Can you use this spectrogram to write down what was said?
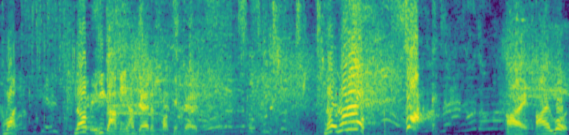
Come on. Nope, he got me. I'm dead. I'm fucking dead. No, no, no, no! Fuck! Alright, alright, look.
